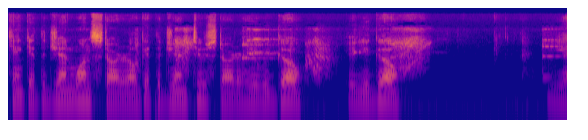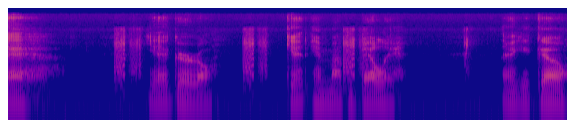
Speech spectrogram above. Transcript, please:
Can't get the Gen 1 starter. I'll get the Gen 2 starter. Here we go. Here you go. Yeah. Yeah, girl. Get in my belly. There you go.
